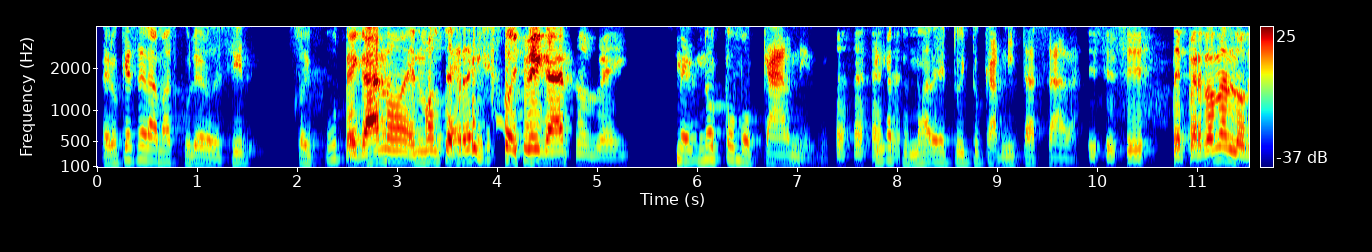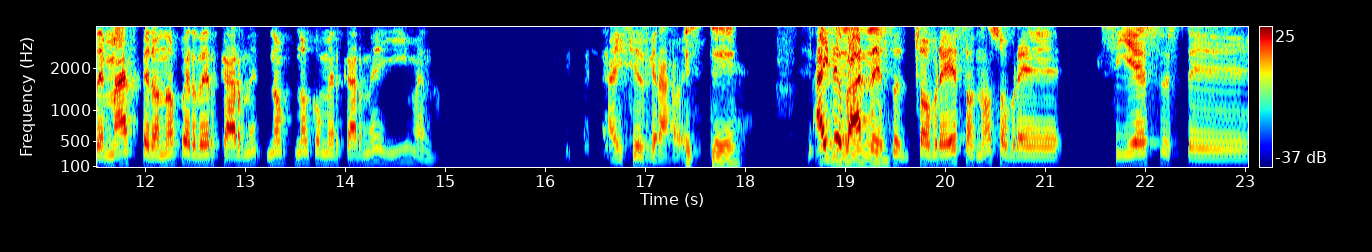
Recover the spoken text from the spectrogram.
Pero ¿qué será más culero decir, soy puto? Vegano, en Monterrey soy vegano, güey. me- no como carne, güey. Venga tu madre, tú y tu carnita asada. Sí, sí, sí. Te perdonan lo demás, pero no perder carne, no, no comer carne y, mano. Ahí sí es grave. Este, Hay eh, debates sobre eso, ¿no? Sobre si es este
